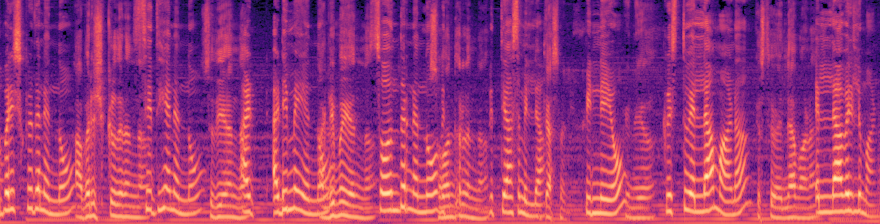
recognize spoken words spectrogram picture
അപരിഷ്കൃതനെന്നോ അപരിഷ്കൃതനെന്നോ സിധിയനെന്നോ സ്ഥിതിയെന്നോ അ- അടിമയെന്നോ അടിമയെന്നോ സ്വതന്ത്രനെന്നോ സ്വതന്ത്രനെന്നോ വ്യത്യാസമില്ല. വ്യത്യാസമില്ല. പിന്നെയോ പിന്നെയോ? ക്രിസ്തു എല്ലാമാണ് ക്രിസ്തു എല്ലാമാണ് എല്ലാവരിലുമാണ്.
